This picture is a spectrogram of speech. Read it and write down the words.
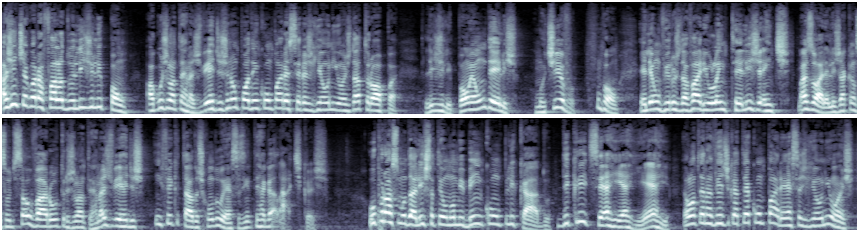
A gente agora fala do Lig Lipon. Alguns Lanternas Verdes não podem comparecer às reuniões da tropa. Lig Lipon é um deles. Motivo? Bom, ele é um vírus da varíola inteligente. Mas olha, ele já cansou de salvar outros Lanternas Verdes infectados com doenças intergalácticas. O próximo da lista tem um nome bem complicado. Decrit RRR é uma lanterna verde que até comparece às reuniões,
